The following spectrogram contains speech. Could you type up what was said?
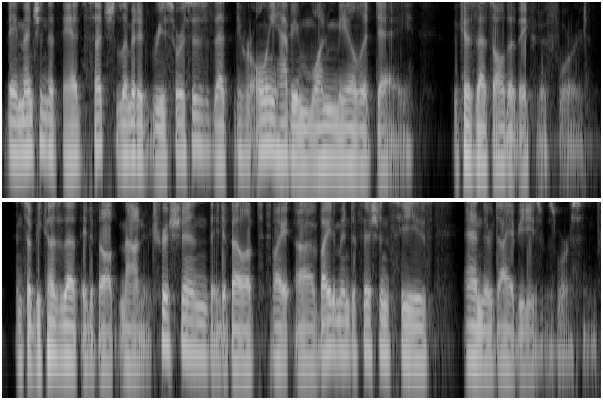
They mentioned that they had such limited resources that they were only having one meal a day because that's all that they could afford. And so, because of that, they developed malnutrition, they developed vi- uh, vitamin deficiencies, and their diabetes was worsened.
